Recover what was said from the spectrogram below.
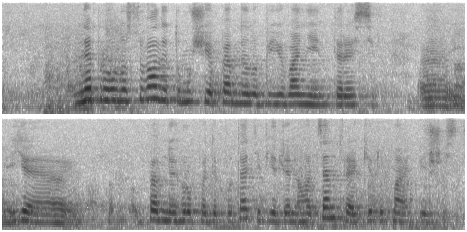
Не проголосували, тому що є певне лобіювання інтересів е, є певної групи депутатів єдиного центру, які тут мають більшість.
